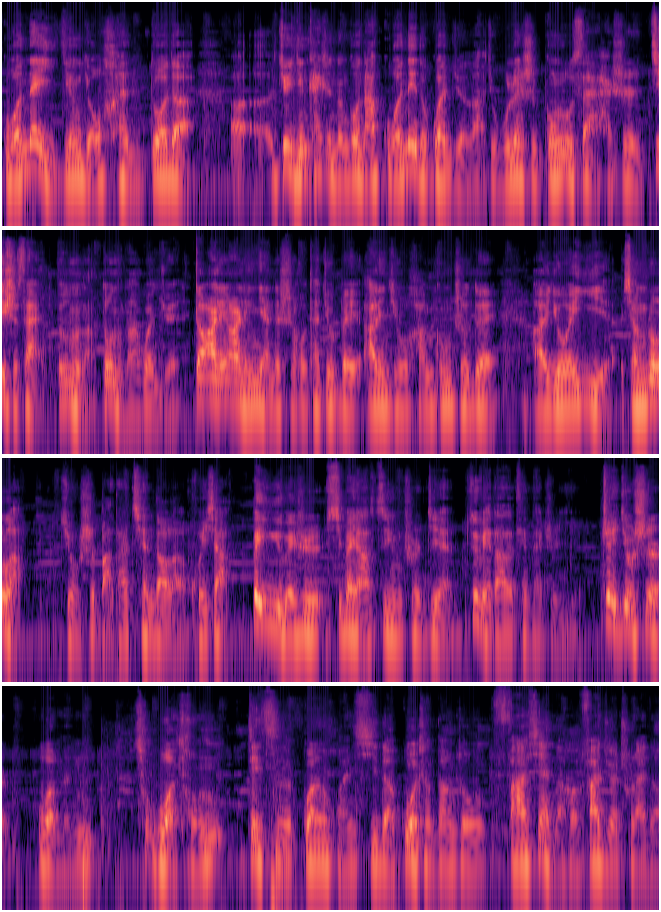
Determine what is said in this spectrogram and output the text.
国内已经有很多的，呃就已经开始能够拿国内的冠军了。就无论是公路赛还是计时赛，都能拿都能拿冠军。到二零二零年的时候，他就被阿联酋航空车队啊 UAE 相中了。就是把他签到了麾下，被誉为是西班牙自行车界最伟大的天才之一。这就是我们从我从这次观环西的过程当中发现的和发掘出来的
